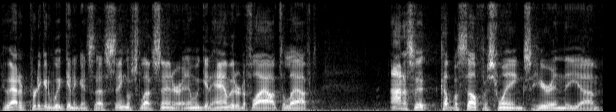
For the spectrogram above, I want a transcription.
who had a pretty good weekend against us, singles to left center, and then we get Hamilton to fly out to left honestly a couple of selfish swings here in the um,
